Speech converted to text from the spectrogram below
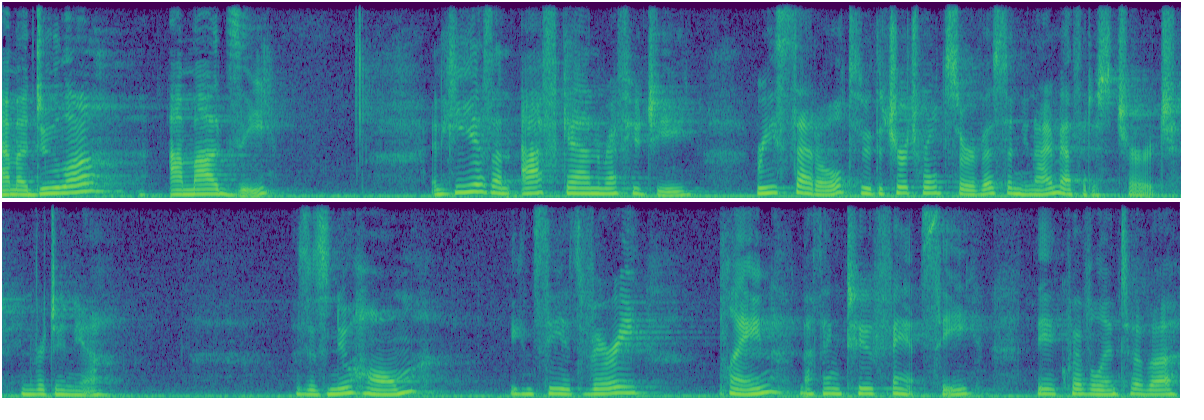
Amadullah Ahmadzi, and he is an Afghan refugee resettled through the Church World Service and United Methodist Church in Virginia. This is his new home. You can see it's very plain, nothing too fancy, the equivalent of a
